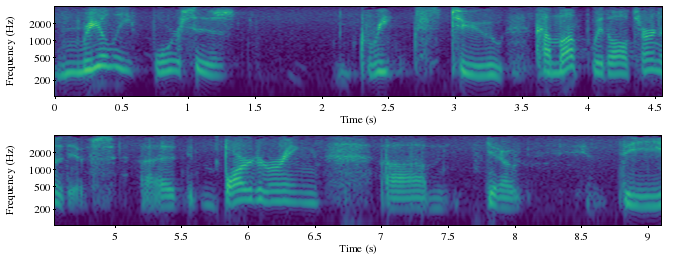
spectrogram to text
really forces Greeks to come up with alternatives, uh, bartering, um, you know, the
